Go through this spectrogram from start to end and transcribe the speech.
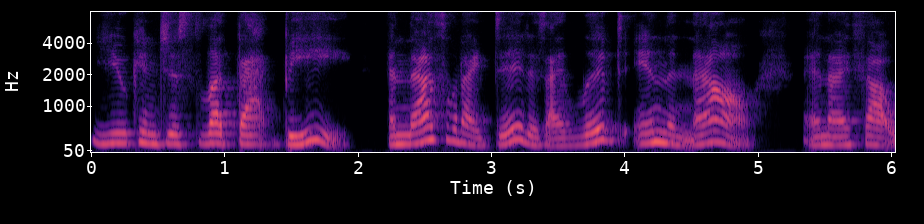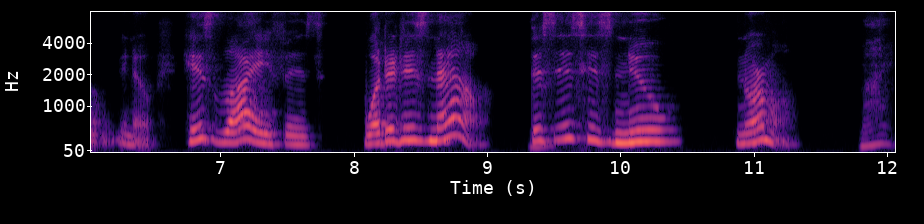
you can just let that be. And that's what I did is I lived in the now and I thought, you know, his life is what it is now. This is his new normal. Right.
